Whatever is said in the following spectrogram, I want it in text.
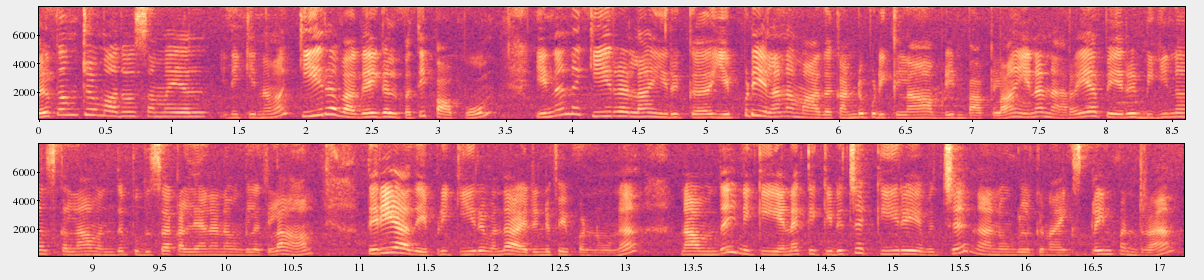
Welcome to மது சமையல் இன்னைக்கு நம்ம கீரை வகைகள் பற்றி பார்ப்போம். என்னென்ன கீரைலாம் இருக்குது எப்படியெல்லாம் நம்ம அதை கண்டுபிடிக்கலாம் அப்படின்னு பார்க்கலாம். ஏன்னா நிறைய பேர் பிகினர்ஸ்க்கெல்லாம் வந்து புதுசாக கல்யாணம் ஆனவங்களுக்கெல்லாம் தெரியாது எப்படி கீரை வந்து ஐடென்டிஃபை பண்ணணும்னு. நான் வந்து இன்றைக்கி எனக்கு கிடைச்ச கீரையை வச்சு நான் உங்களுக்கு நான் எக்ஸ்பிளைன் பண்ணுறேன்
